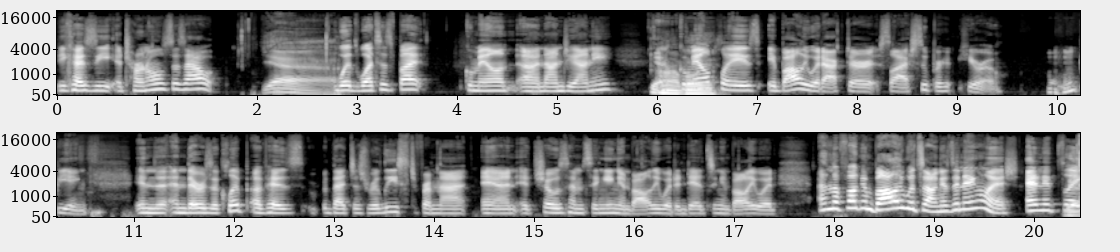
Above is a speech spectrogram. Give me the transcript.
because the Eternals is out Yeah. with what's his butt Kumail uh, Nanjiani. Yeah. Oh, Kumail boy. plays a Bollywood actor slash superhero Mhm. being in the and there's a clip of his that just released from that and it shows him singing in Bollywood and dancing in Bollywood and the fucking Bollywood song is in English and it's Yeah.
